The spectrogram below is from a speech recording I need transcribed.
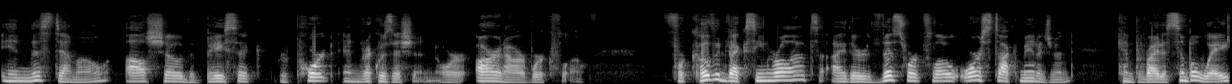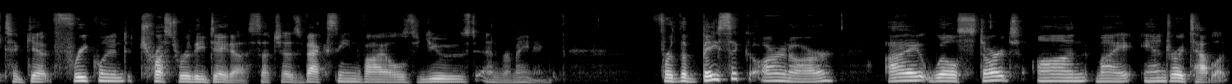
In this demo, I'll show the basic report and requisition, or R&R workflow. For COVID vaccine rollouts, either this workflow or stock management can provide a simple way to get frequent, trustworthy data, such as vaccine vials used and remaining. For the basic R&R, I will start on my Android tablet.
